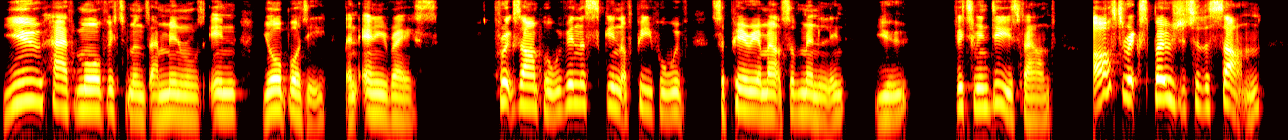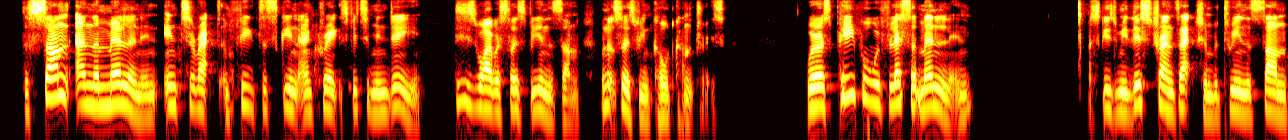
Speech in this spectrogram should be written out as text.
You have more vitamins and minerals in your body than any race. For example, within the skin of people with superior amounts of melanin, you, vitamin D is found. After exposure to the sun, the sun and the melanin interact and feed the skin and creates vitamin D. This is why we're supposed to be in the sun. We're not supposed to be in cold countries. Whereas people with lesser melanin, excuse me, this transaction between the sun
